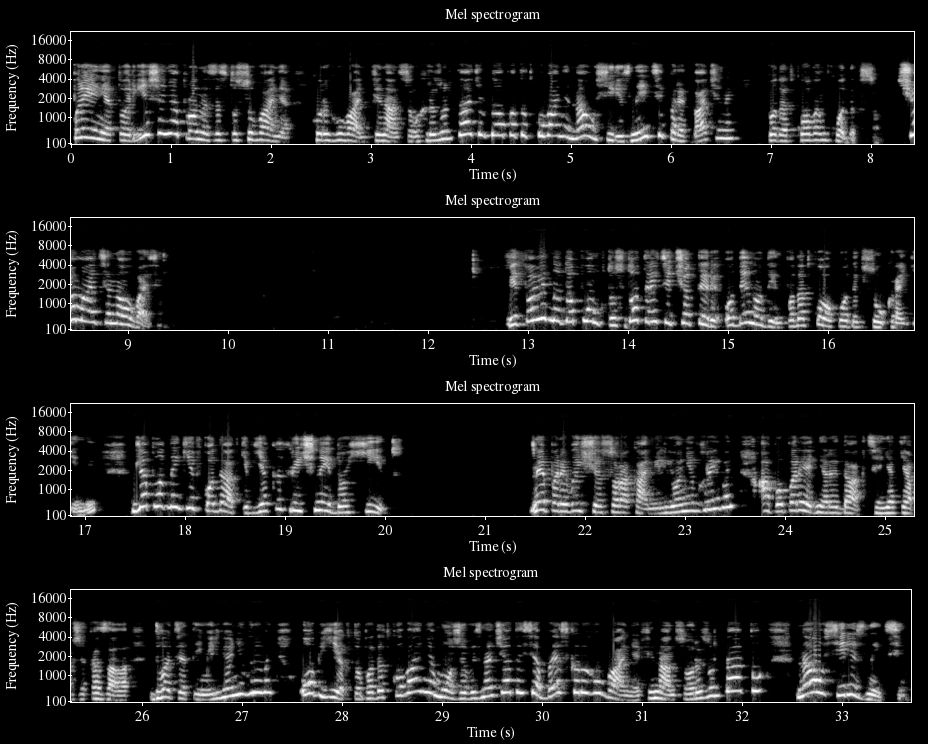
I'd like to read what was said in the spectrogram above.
Прийнято рішення про незастосування коригувань фінансових результатів до оподаткування на усі різниці, передбачені податковим кодексом. Що мається на увазі? Відповідно до пункту 134.1.1 Податкового кодексу України для платників податків, яких річний дохід не перевищує 40 мільйонів гривень, а попередня редакція, як я вже казала, 20 мільйонів гривень, об'єкт оподаткування може визначатися без коригування фінансового результату на усі різниці.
